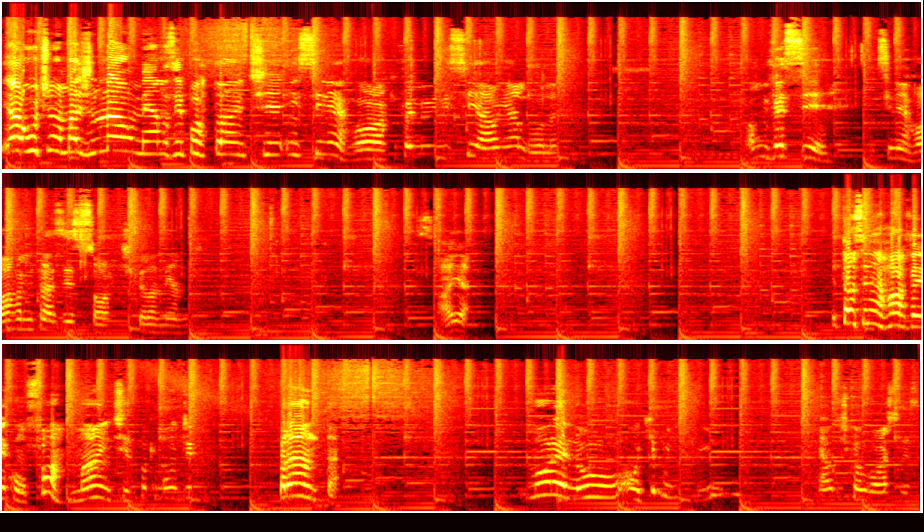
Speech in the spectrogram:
E a última, mas não menos importante, Incineroar, que foi meu inicial em Alula. Vamos ver se Incineroar vai me trazer sorte, pelo menos. Olha. Então o Cineroar veio com Formante, Pokémon de planta. Morelu, oh, que bonitinho. É um dos que eu gosto desse.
